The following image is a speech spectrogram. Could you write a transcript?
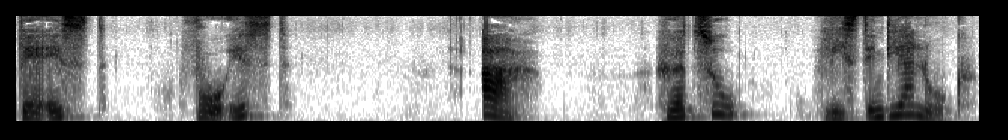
Wer ist? Wo ist? A. Hör zu, liest den Dialog.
